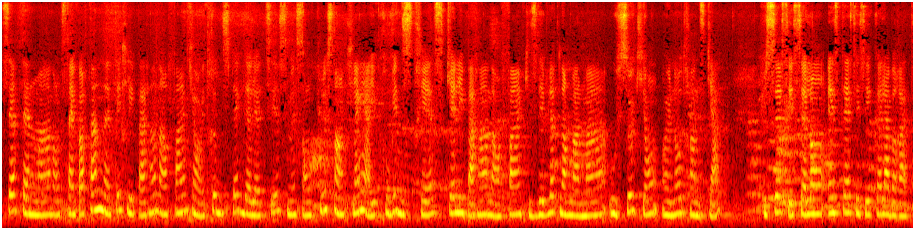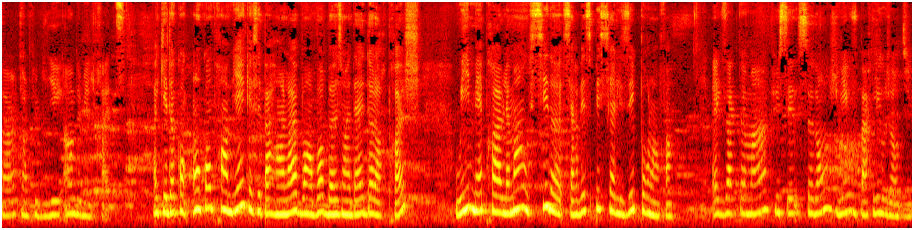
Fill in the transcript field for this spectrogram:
Certainement. Donc, c'est important de noter que les parents d'enfants qui ont un trouble du spectre de l'autisme sont plus enclins à éprouver du stress que les parents d'enfants qui se développent normalement ou ceux qui ont un autre handicap. Puis ça, c'est selon Estes et ses collaborateurs qui ont publié en 2013. OK, donc on, comprend bien que ces parents-là vont avoir besoin d'aide de leurs proches. Oui, mais probablement aussi de services spécialisés pour l'enfant. Exactement. Puis c'est ce dont je viens vous parler aujourd'hui.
